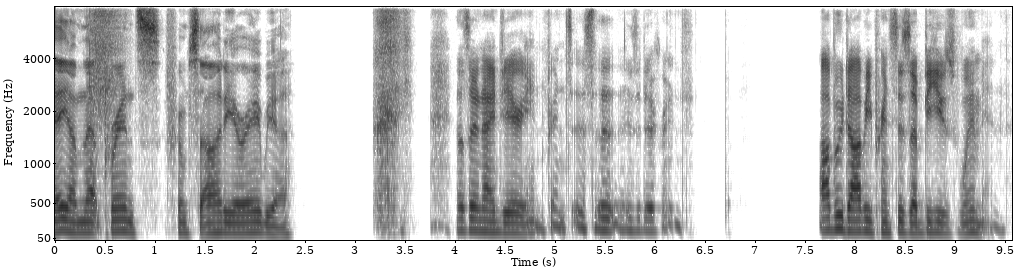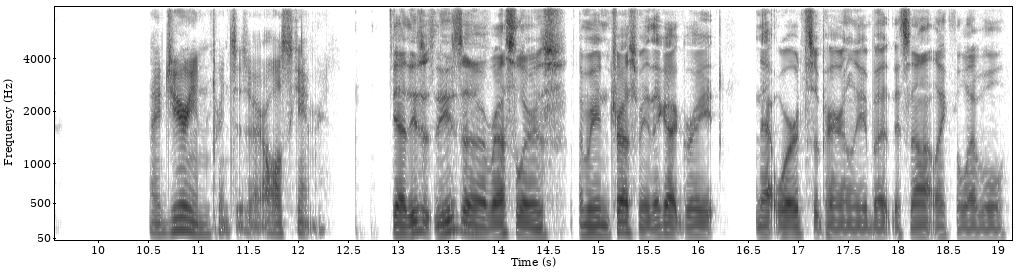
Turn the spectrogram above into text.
Hey, I'm that prince from Saudi Arabia. Those are Nigerian princes. There's a difference. Abu Dhabi princes abuse women. Nigerian princes are all scammers. Yeah, these these uh, wrestlers. I mean, trust me, they got great net worths apparently, but it's not like the level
